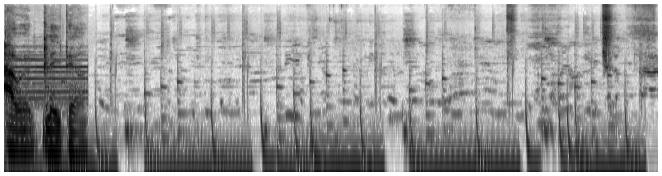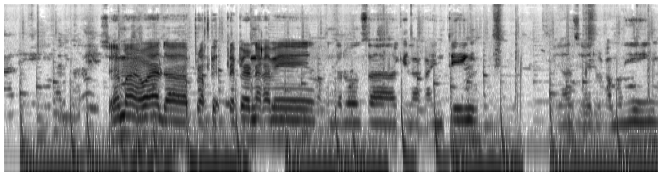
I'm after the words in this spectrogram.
hour later. So mga kawad, ah, prep- prepare na kami papunta doon sa Kila Kainting. Ayan si Idol Kamuning.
